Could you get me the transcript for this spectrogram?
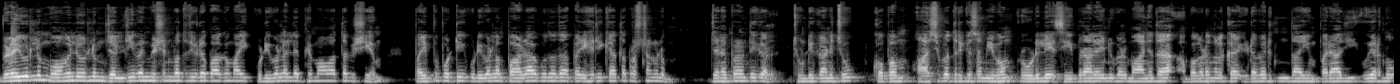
വിളയൂരിലും ഓങ്ങല്ലൂരിലും ജൽജീവൻ മിഷൻ പദ്ധതിയുടെ ഭാഗമായി കുടിവെള്ളം ലഭ്യമാവാത്ത വിഷയം പൈപ്പ് പൊട്ടി കുടിവെള്ളം പാഴാകുന്നത് പരിഹരിക്കാത്ത പ്രശ്നങ്ങളും ജനപ്രതിനിധികൾ ചൂണ്ടിക്കാണിച്ചു. കൊപ്പം ആശുപത്രിക്ക് സമീപം റോഡിലെ സീബ്ര ലൈനുകൾ മാഞ്ഞത് അപകടങ്ങൾക്ക് ഇടവരുത്തുന്നതായും പരാതി ഉയർന്നു.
